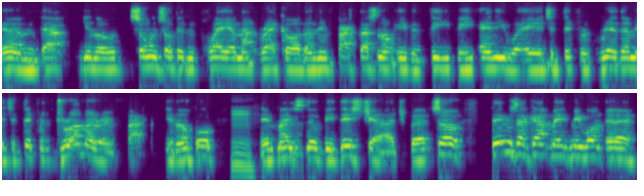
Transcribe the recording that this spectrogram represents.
Um, that you know so and so didn't play on that record and in fact that's not even d beat anyway. It's a different rhythm. It's a different drummer in fact you know? Mm. it might still be discharge but so things like that made me want to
